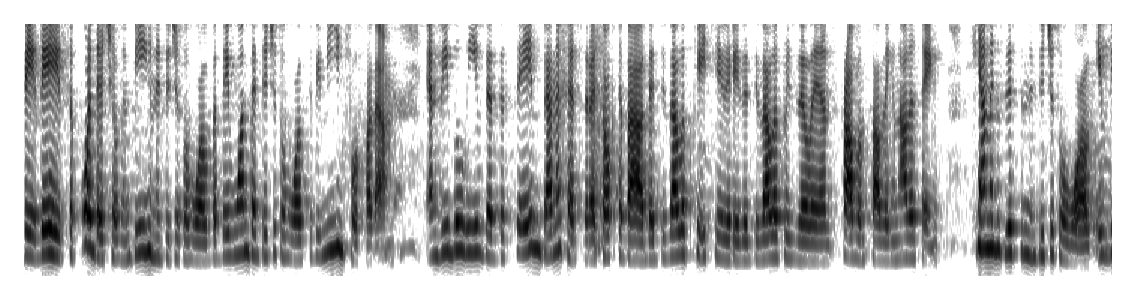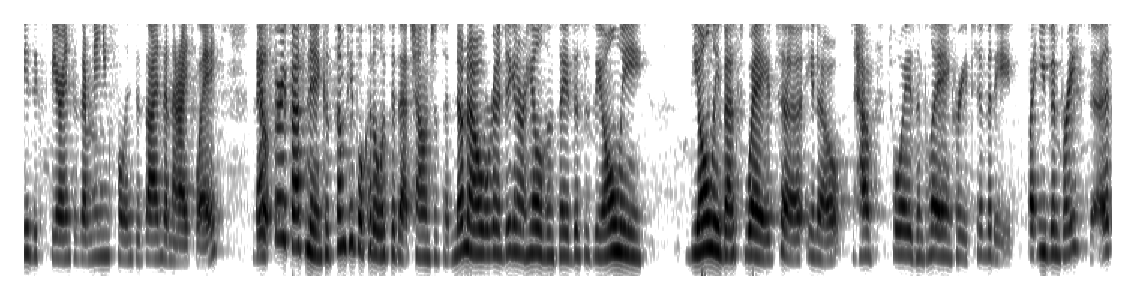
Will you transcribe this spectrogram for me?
they, they support their children being in the digital world, but they want the digital world to be meaningful for them. And we believe that the same benefits that I talked about that develop creativity, that develop resilience, problem solving, and other things can exist in the digital world if these experiences are meaningful and designed in the right way. That's very fascinating because some people could have looked at that challenge and said, no, no, we're going to dig in our heels and say this is the only the only best way to you know to have toys and play and creativity but you've embraced it.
